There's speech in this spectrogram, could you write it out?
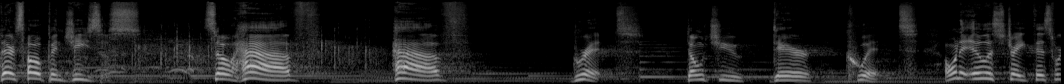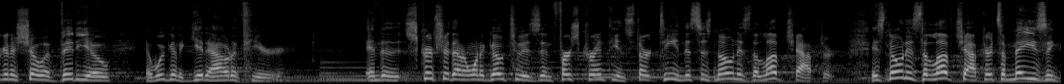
there's hope in Jesus. So have, have grit. Don't you dare quit. I want to illustrate this. We're going to show a video and we're going to get out of here. And the scripture that I want to go to is in 1 Corinthians 13. This is known as the love chapter. It's known as the love chapter. It's amazing.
